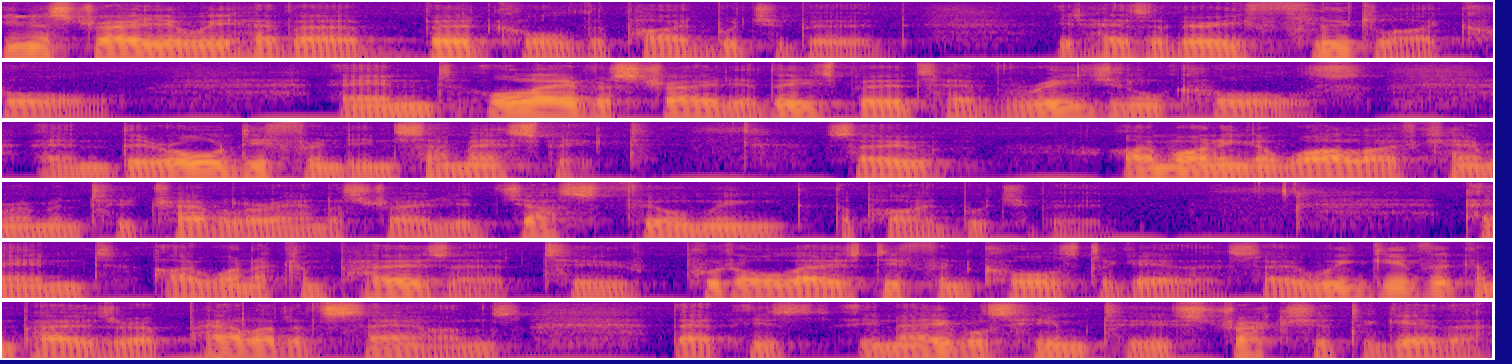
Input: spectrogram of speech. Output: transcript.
In Australia, we have a bird called the pied butcherbird. It has a very flute like call. And all over Australia, these birds have regional calls and they're all different in some aspect. So I'm wanting a wildlife cameraman to travel around Australia just filming the pied butcherbird. And I want a composer to put all those different calls together. So we give the composer a palette of sounds that is, enables him to structure together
